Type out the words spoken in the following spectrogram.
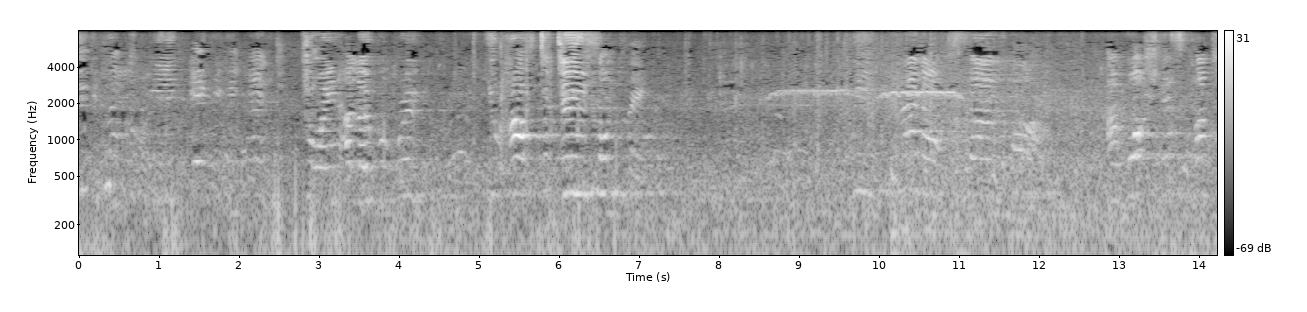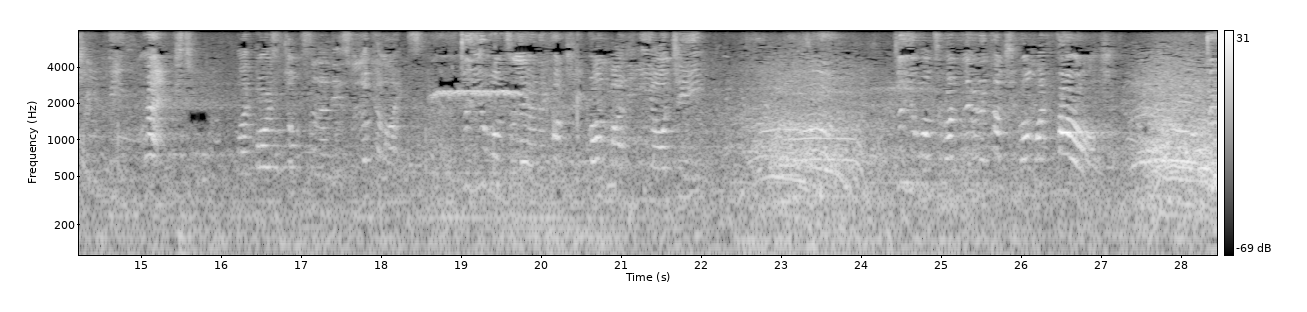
You can have this feeling every weekend. Join a local group. You have to do something. We cannot stand by and watch this country be wrecked by Boris Johnson and his lookalikes. Do you want to live in a country run by the ERG? Do you want to run, live in a country run by Farage? Do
